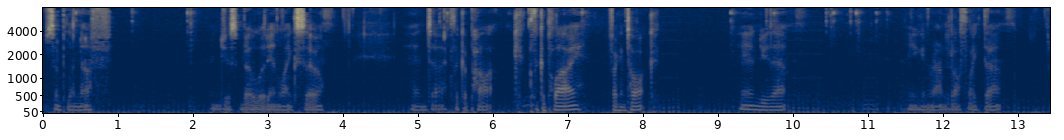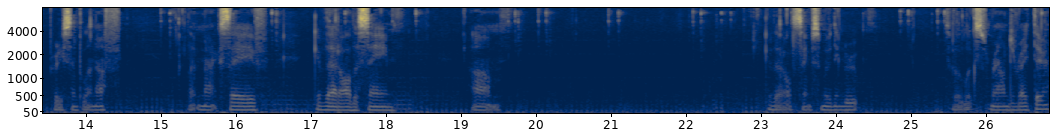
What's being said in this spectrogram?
simple enough, and just bevel it in like so. And uh, click, apply, click apply, if I can talk and do that. And you can round it off like that. Pretty simple enough. Let Max save. Give that all the same. Um, give that all the same smoothing group. So it looks rounded right there.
